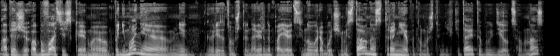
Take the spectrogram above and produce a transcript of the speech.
опять же, обывательское мое понимание мне говорит о том, что, наверное, появятся и новые рабочие места у нас в стране, потому что не в Китае это будет делаться, а у нас.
